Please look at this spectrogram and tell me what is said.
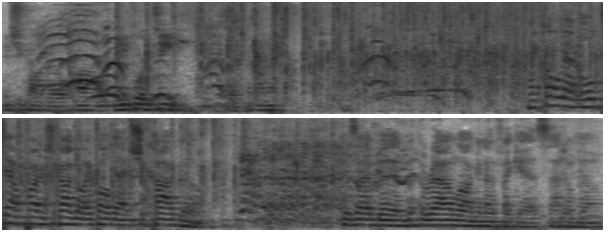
in Chicago on May 14th. So, I call that Old Town part of Chicago, I call that Chicago. Because I've been around long enough, I guess. I don't know.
